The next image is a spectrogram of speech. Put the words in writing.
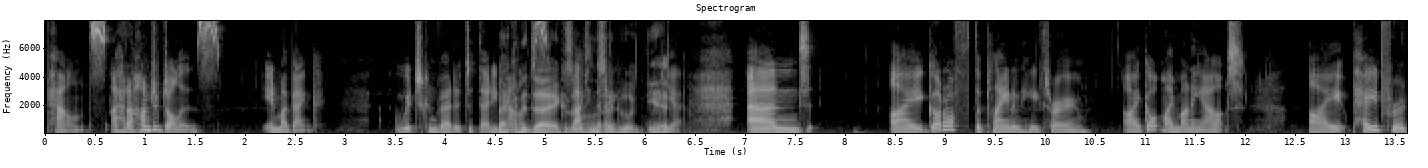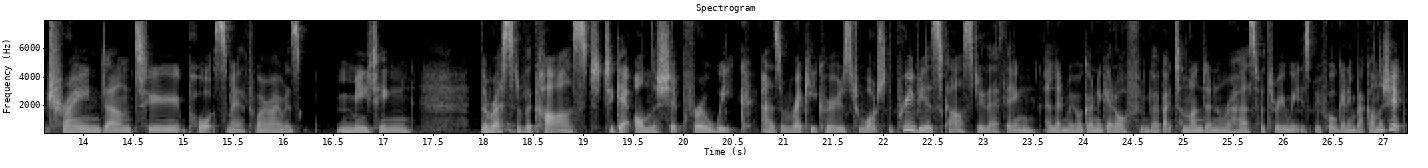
pounds. I had hundred dollars in my bank, which converted to thirty. Back in the day, because it wasn't so good, yeah. yeah. And I got off the plane in Heathrow. I got my money out. I paid for a train down to Portsmouth, where I was meeting the rest of the cast to get on the ship for a week as a recce cruise to watch the previous cast do their thing. And then we were going to get off and go back to London and rehearse for three weeks before getting back on the ship.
